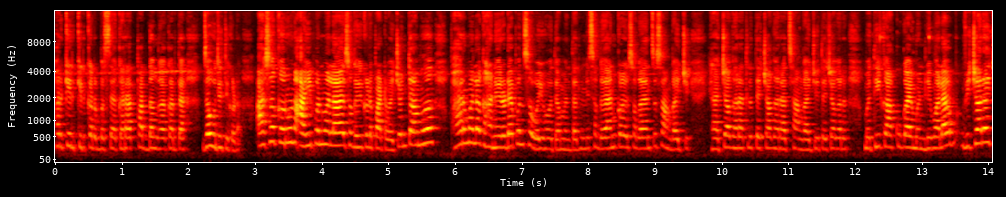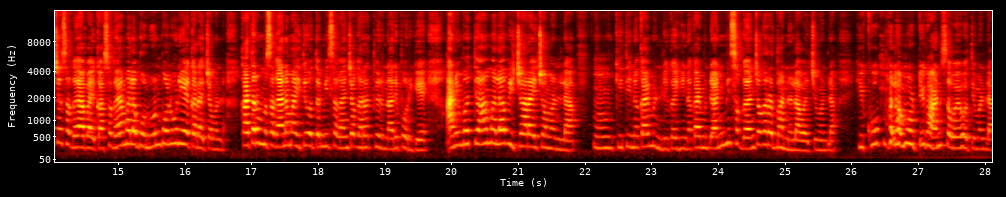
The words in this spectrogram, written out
फार किरकिर करत बसत्या, घरात फार दंगा करत्या, जाऊ दे तिकडं. असं करून आई पण मला सगळीकडे पाठवायची आणि त्यामुळं फार मला घाणेरड्या पण सवयी होत्या म्हणतात. मी सगळ्यांकडे सगळ्यांचं सांगायची. ह्याच्या घरातलं त्याच्या घरात सांगायची, त्याच्या घरात मग ती काकू काय म्हणली मला विचारायच्या सगळ्या बायका. सगळ्या मला बोलवून-बोलवून हे करायच्या म्हणलं. का तर सगळ्यांना माहिती होतं मी सगळ्यांच्या घरात फिरणारी पोरगी आहे. आणि मग त्या मला विचारायच्या म्हणला की तिनं काय म्हणली का हिनं काय म्हणली? आणि मी सगळ्यांच्या घरात भांडणं लावायची म्हणला. ही खूप मला मोठी घाण सवय होती म्हणला.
